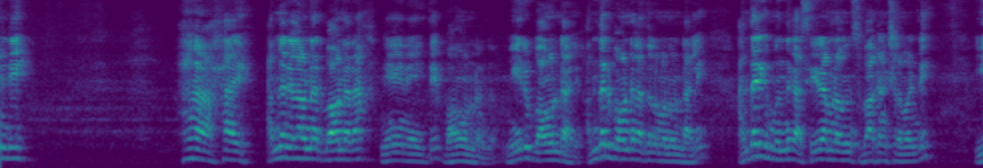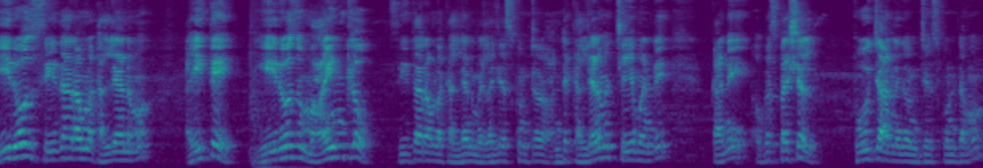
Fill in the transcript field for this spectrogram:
అండి. హా, హాయ్. అందరు ఎలా ఉన్నారు? బాగున్నారా? నేనైతే బాగున్నాను. మీరు బాగుండాలి. అందరు బాగుండాలి అందులో మనం ఉండాలి. అందరికీ ముందుగా శ్రీరామనవమి శుభాకాంక్షలు అండి. ఈరోజు సీతారాముల కళ్యాణము. అయితే ఈరోజు మా ఇంట్లో సీతారాముల కళ్యాణం ఎలా చేసుకుంటాం అంటే కళ్యాణం చేయమండి. కానీ ఒక స్పెషల్ పూజ అనేది చేసుకుంటాము.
